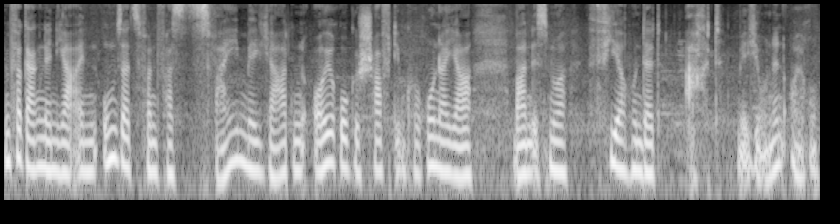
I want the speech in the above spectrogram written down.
im vergangenen Jahr einen Umsatz von fast zwei Milliarden Euro geschafft. Im Corona-Jahr waren es nur 408 Millionen Euro.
